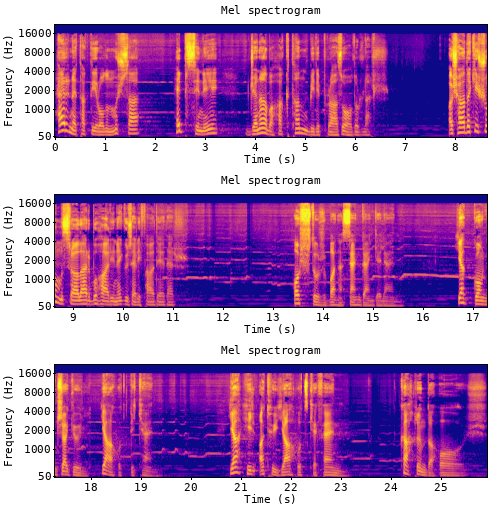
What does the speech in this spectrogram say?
her ne takdir olunmuşsa, hepsini Cenab-ı Hak'tan bilip razı olurlar. Aşağıdaki şu mısralar bu haline güzel ifade eder. Hoştur bana senden gelen, ya gonca gül yahut diken, ya hilatü yahut kefen, kahrın da hoş,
